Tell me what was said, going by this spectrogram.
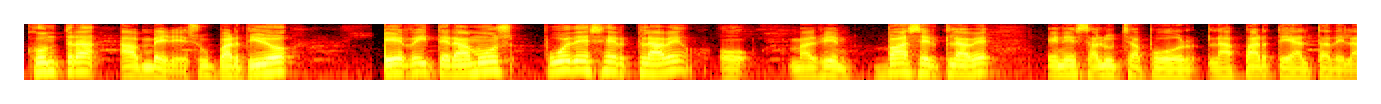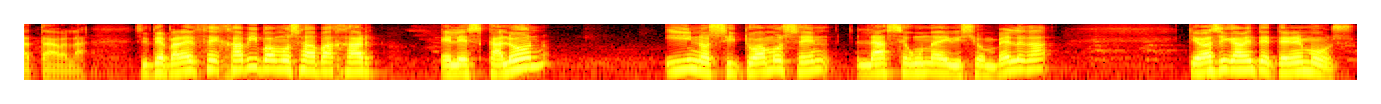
contra Amberes, un partido que reiteramos puede ser clave, o más bien va a ser clave en esa lucha por la parte alta de la tabla. Si te parece, Javi, vamos a bajar el escalón y nos situamos en la segunda división belga, que básicamente tenemos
